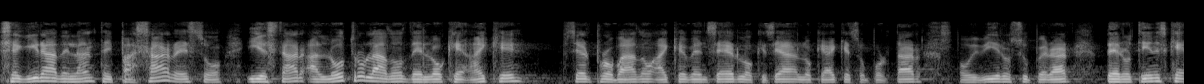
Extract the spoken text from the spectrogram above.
seguir adelante y pasar eso y estar al otro lado de lo que hay que ser probado, hay que vencer, lo que sea, lo que hay que soportar o vivir o superar, pero tienes que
